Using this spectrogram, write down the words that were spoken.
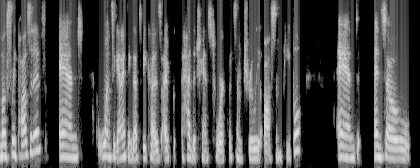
mostly positive. And once again i think that's because i've had the chance to work with some truly awesome people. And and so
